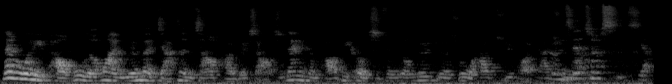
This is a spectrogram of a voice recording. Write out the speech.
那如果你跑步的话，你原本假设你想要跑一个小时，但你可能跑到第二十分钟，就会觉得说我还要继续跑下去。先休息一下。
